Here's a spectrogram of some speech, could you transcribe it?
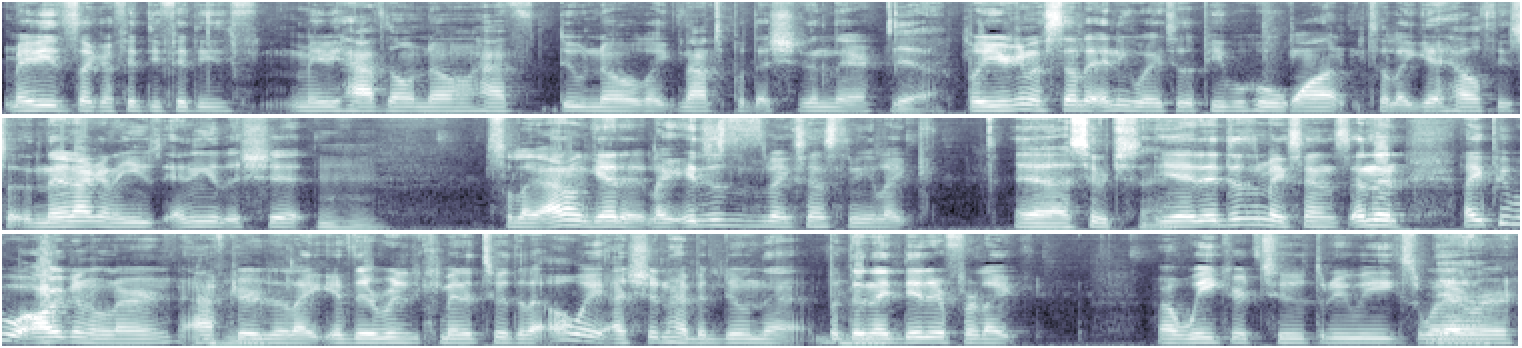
maybe it's like a 50-50, Maybe half don't know, half do know, like not to put that shit in there. Yeah. But you're gonna sell it anyway to the people who want to like get healthy. So and they're not gonna use any of the shit. hmm So like I don't get it. Like it just doesn't make sense to me. Like Yeah, I see what you're saying. yeah, it doesn't make sense. And then like people are gonna learn after Mhm. they're like if they're really committed to it. They're like, oh wait, I shouldn't have been doing that. But then Mhm. they did it for like a week or two, three weeks, whatever.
